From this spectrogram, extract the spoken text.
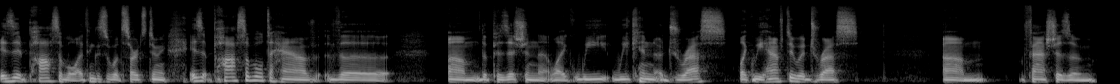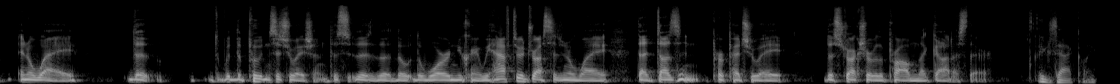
Is it possible? I think this is what Sartre's doing. Is it possible to have the um the position that like we we can address like we have to address um fascism in a way the with the Putin situation, this, the, the the war in Ukraine, we have to address it in a way that doesn't perpetuate the structure of the problem that got us there. Exactly.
